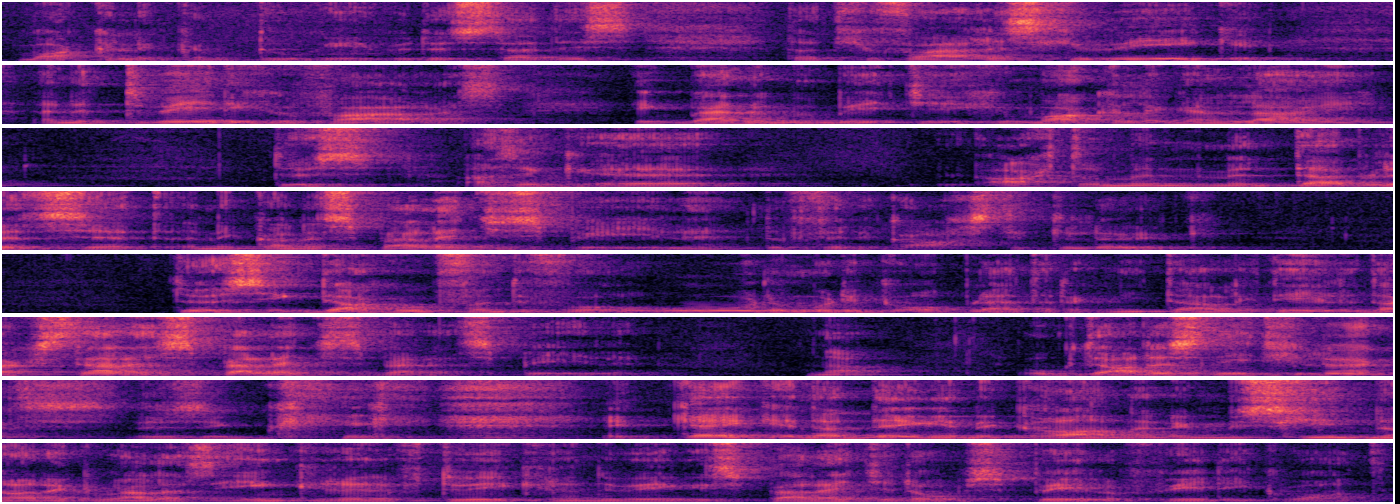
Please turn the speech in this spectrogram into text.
makkelijk kan toegeven. Dus dat, is, dat gevaar is geweken. En het tweede gevaar is, ik ben ook een beetje gemakkelijk en lui. Dus als ik eh, achter mijn, mijn tablet zit en ik kan een spelletje spelen, dat vind ik hartstikke leuk. Dus ik dacht ook van tevoren, oeh, dan moet ik opletten dat ik niet dadelijk de hele dag spelletjes ben aan het spelen. Nou, ook dat is niet gelukt. Dus ik, ik kijk in dat ding in de krant en ik, misschien dat ik wel eens één keer of twee keer in de week een spelletje erop speel of weet ik wat.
